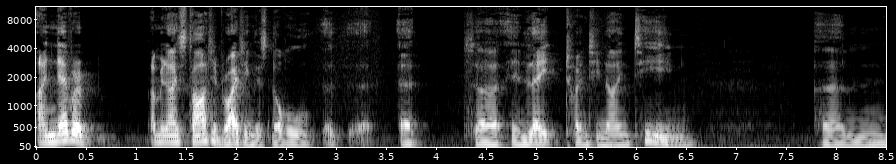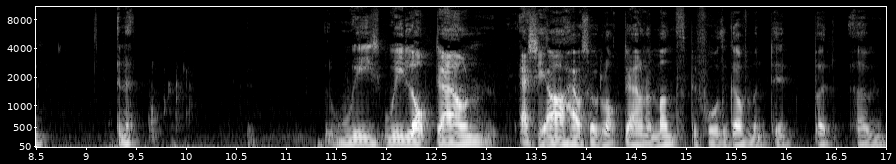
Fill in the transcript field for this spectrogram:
I never. I mean, I started writing this novel at, at uh, in late twenty nineteen, um, and we we locked down. Actually, our household locked down a month before the government did, but. Um,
